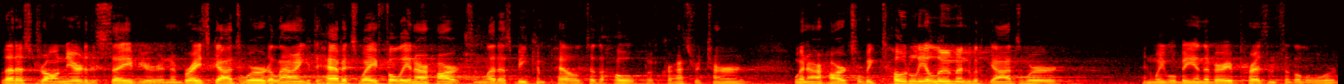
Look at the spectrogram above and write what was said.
Let us draw near to the Savior and embrace God's word, allowing it to have its way fully in our hearts. And let us be compelled to the hope of Christ's return when our hearts will be totally illumined with God's word and we will be in the very presence of the Lord.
